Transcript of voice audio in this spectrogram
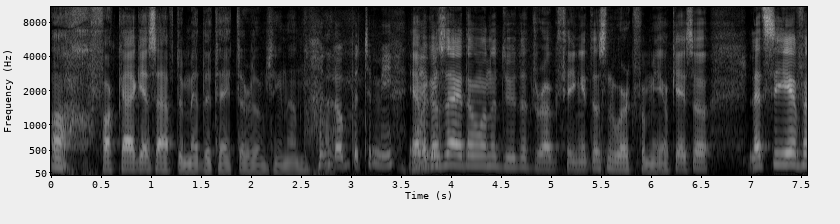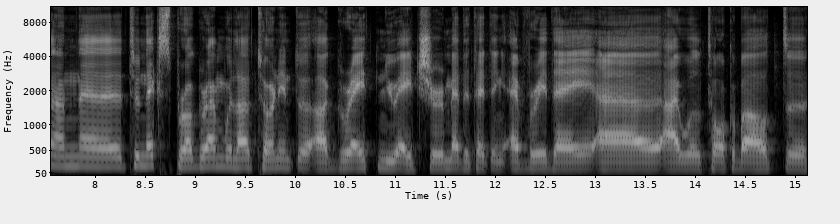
Oh fuck! I guess I have to meditate or something then. Lobotomy. Yeah, maybe. because I don't want to do the drug thing. It doesn't work for me. Okay, so let's see if um, uh, to next program will I turn into a great new ager meditating every day. Uh, I will talk about uh,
